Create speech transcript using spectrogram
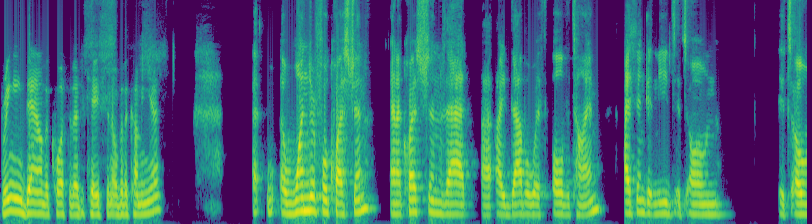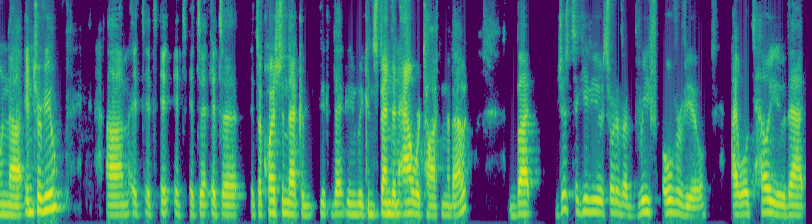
bringing down the cost of education over the coming years? A, a wonderful question, and a question that uh, I dabble with all the time. I think it needs its own its own uh, interview. Um, it, it, it, it, it's a it's a it's a question that could that we can spend an hour talking about. But just to give you sort of a brief overview, I will tell you that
